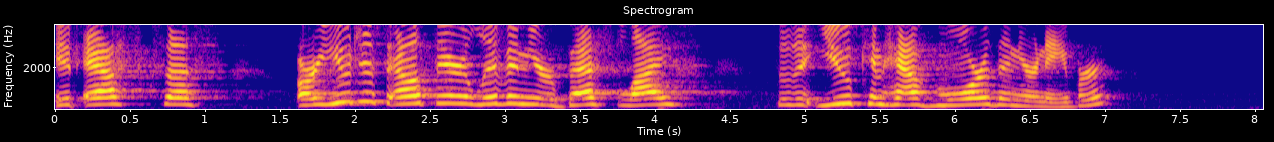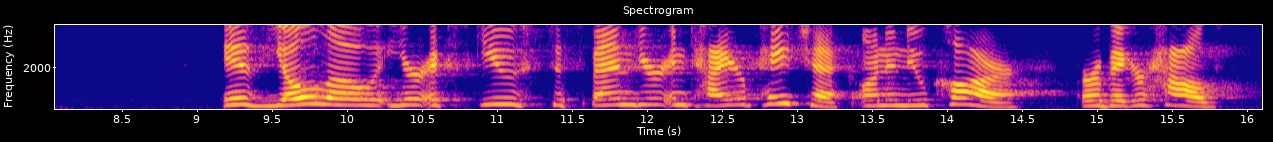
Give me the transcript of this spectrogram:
It asks us Are you just out there living your best life so that you can have more than your neighbor? Is YOLO your excuse to spend your entire paycheck on a new car or a bigger house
